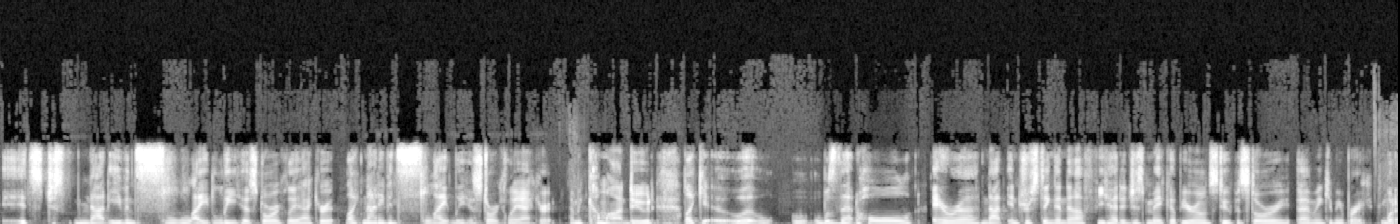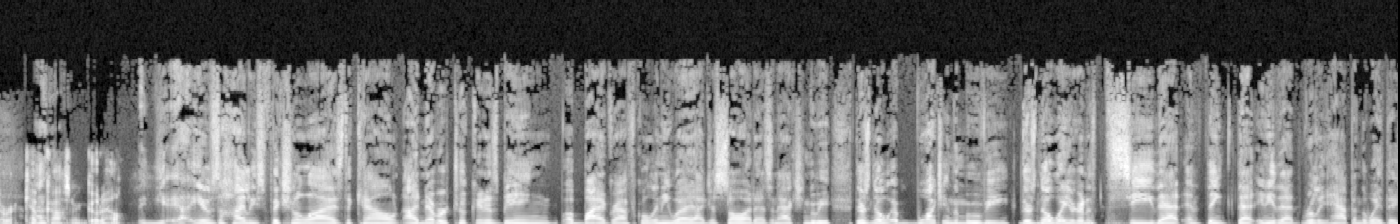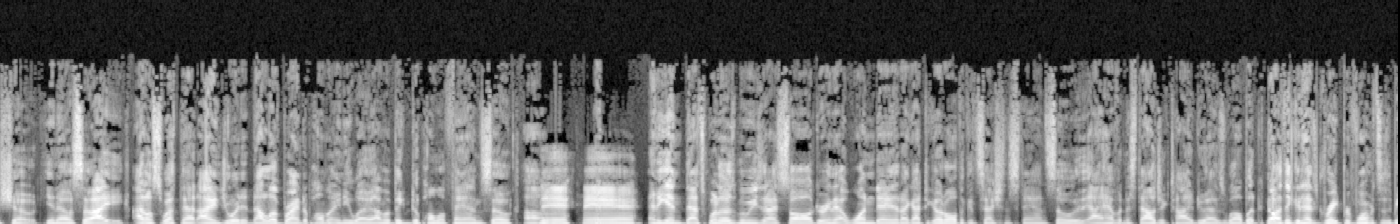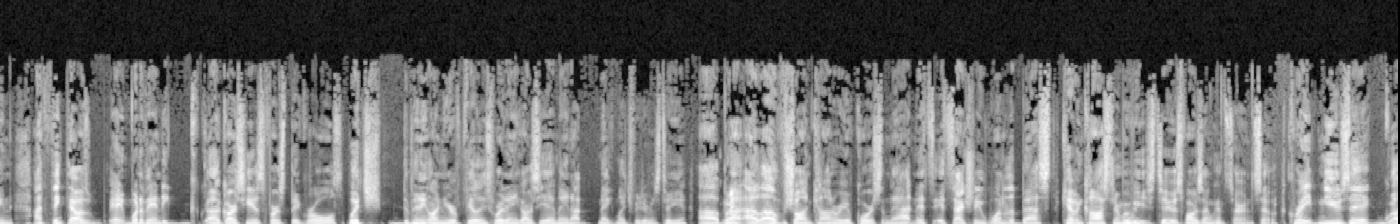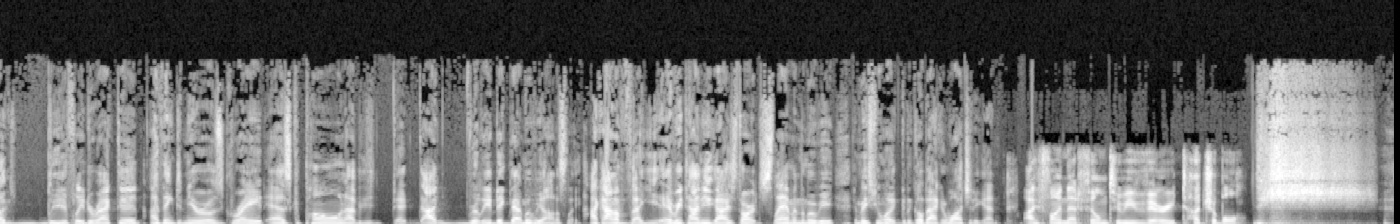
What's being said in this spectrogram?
it's just not even slightly historically accurate? Like, not even slightly historically accurate. I mean, come on, dude. Like, uh, was that whole era not interesting enough? You had to just make up your own stupid story. I mean, give me a break. Whatever. Kevin Costner, go to hell. yeah, it was a highly fictionalized account. I never took it as being a biographical anyway. I just saw it as an action movie. There's no watching the movie. There's no way you're going to see that and think that any of that really happened the way they showed. You know, so I I don't sweat that. I enjoyed it, and I love Brian De Palma anyway. I'm a big De Palma fan. So um, Nah, eh. And again, that's one of those movies that I saw during that one day that I got to go to all the concession stands. So I have a nostalgic tie to that as well. But no, I think it has great performances. I mean, I think that was one of Andy uh, Garcia's first big roles, which, depending on your feelings for Andy Garcia, may not make much of a difference to you. Uh, but I, I love Sean Connery, of course, in that. And it's, it's actually one of the best Kevin Costner movies, too, as far as I'm concerned. So great music, uh, beautifully directed. I think De Niro's great as Capone. I, I really dig that movie, honestly. I kind of, every time you guys start slamming the movie, it makes me want to go back and watch it again. I find that film to be very touchable.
